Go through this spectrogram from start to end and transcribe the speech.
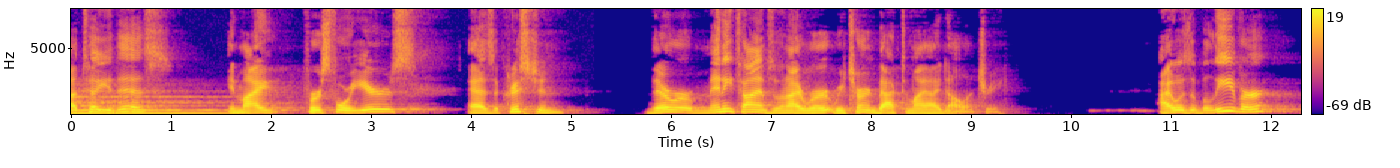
I'll tell you this in my first four years as a Christian, there were many times when I re- returned back to my idolatry. I was a believer,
